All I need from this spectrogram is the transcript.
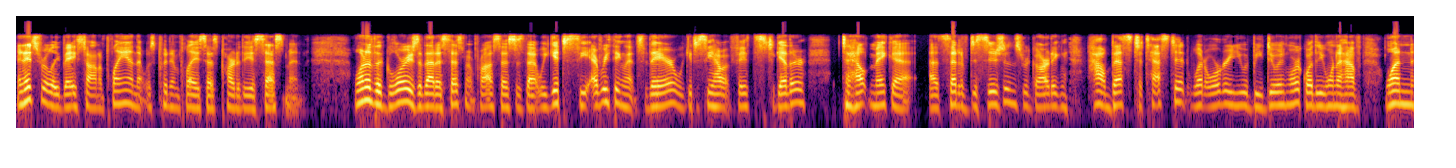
and it's really based on a plan that was put in place as part of the assessment one of the glories of that assessment process is that we get to see everything that's there. We get to see how it fits together to help make a, a set of decisions regarding how best to test it, what order you would be doing work, whether you want to have one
